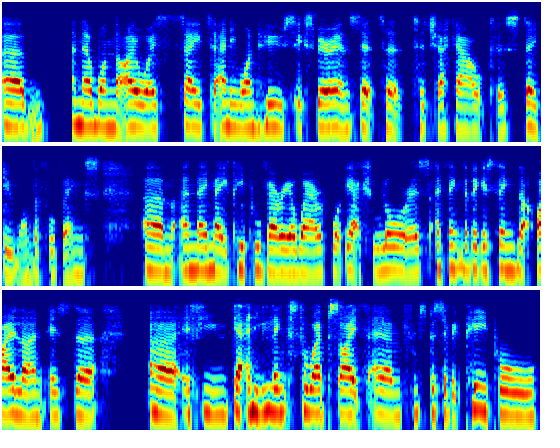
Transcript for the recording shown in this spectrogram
um, and they're one that I always say to anyone who's experienced it to to check out because they do wonderful things. um, and they make people very aware of what the actual law is. I think the biggest thing that I learned is that uh, if you get any links to websites um, from specific people,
